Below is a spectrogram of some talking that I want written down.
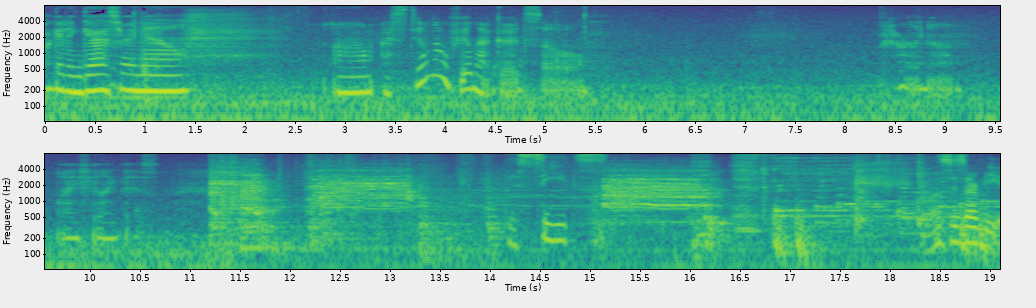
We're getting gas right now. Um, I still don't feel that good, so I don't really know why I feel like this. The seats. This is our view.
